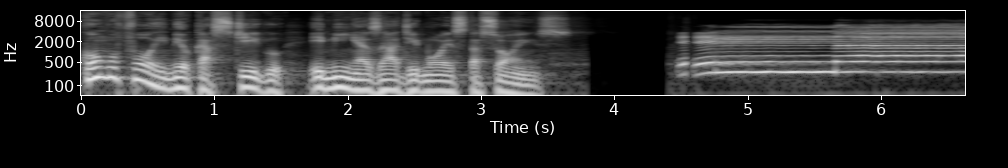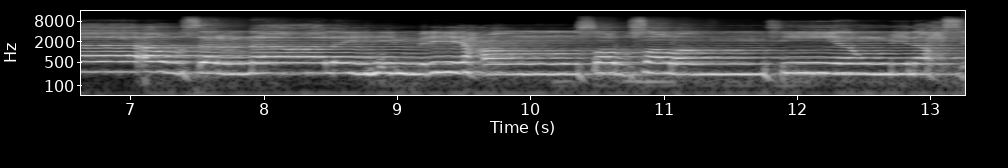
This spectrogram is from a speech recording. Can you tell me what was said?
como foi meu castigo e minhas admoestações? إنا أرسلنا عليهم ريحا صرصرا في يوم نحس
